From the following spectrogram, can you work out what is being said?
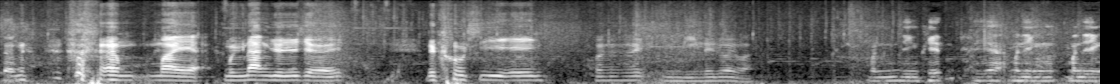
แต่ไม่อะมึงนั่งอยู่เฉยๆเดี๋ยวกูขี่เองเฮ้ยเฮ้ยเฮ้ยมันยิงได้ด้วยวะมันยิงพิษไอ้เหี้ยมันยิงมันยิง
